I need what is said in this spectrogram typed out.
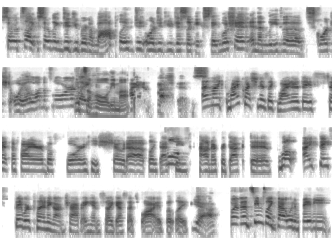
So it's like, so like, did you bring a mop, like, did, or did you just like extinguish it and then leave the scorched oil on the floor? It's like, a holy mop. I have questions. And like, my question is like, why did they set the fire before he showed up? Like, that Well- seems counterproductive. Well, I think they were planning on trapping him, so I guess that's why. But like, yeah, But it seems like that would have maybe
